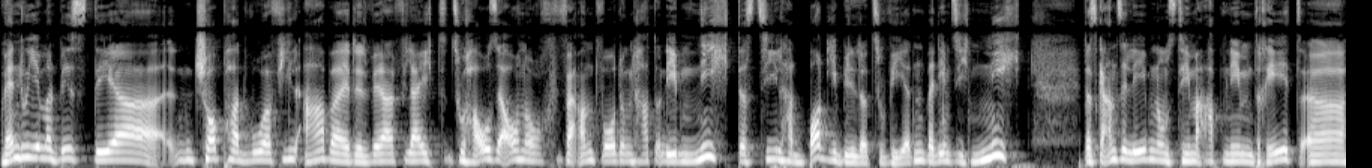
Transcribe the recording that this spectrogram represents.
Wenn du jemand bist, der einen Job hat, wo er viel arbeitet, wer vielleicht zu Hause auch noch Verantwortung hat und eben nicht das Ziel hat, Bodybuilder zu werden, bei dem sich nicht das ganze Leben ums Thema Abnehmen dreht, äh,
